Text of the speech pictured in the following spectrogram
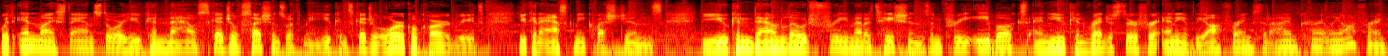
Within my Stan store, you can now schedule sessions with me. You can schedule Oracle card reads. You can ask me questions. You can download free meditations and free ebooks, and you can register for any of the offerings that I am currently offering.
